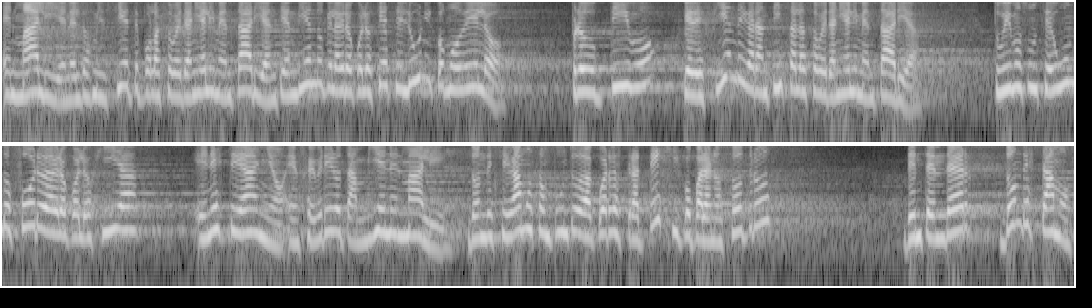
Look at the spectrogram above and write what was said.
en Mali en el 2007 por la soberanía alimentaria, entendiendo que la agroecología es el único modelo productivo que defiende y garantiza la soberanía alimentaria. Tuvimos un segundo foro de agroecología en este año, en febrero también en Mali, donde llegamos a un punto de acuerdo estratégico para nosotros de entender dónde estamos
